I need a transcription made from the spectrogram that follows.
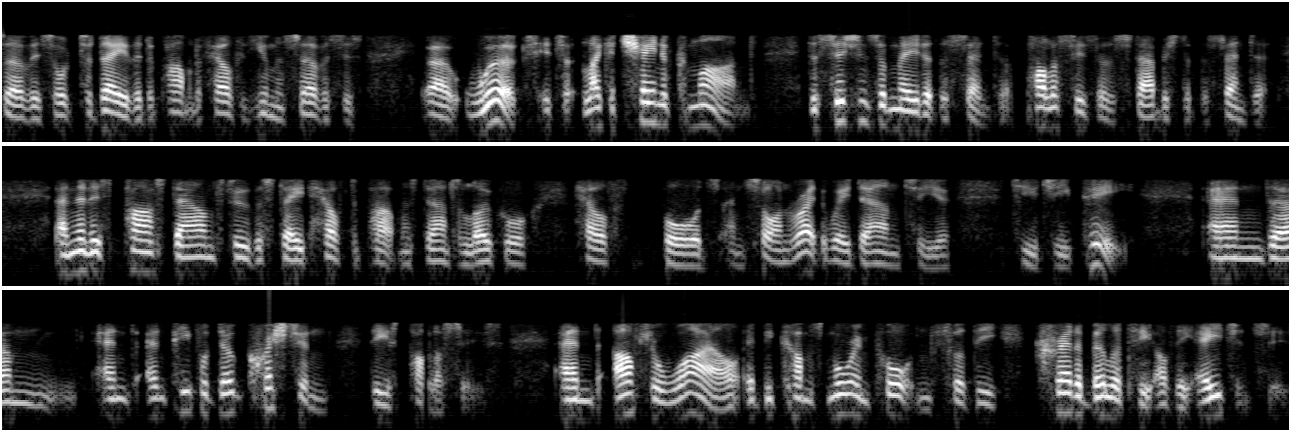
Service, or today the Department of Health and Human Services, uh, works, it's like a chain of command. Decisions are made at the center, policies are established at the center, and then it's passed down through the state health departments, down to local health boards, and so on, right the way down to your to your GP. And um, and and people don't question these policies. And after a while, it becomes more important for the credibility of the agencies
